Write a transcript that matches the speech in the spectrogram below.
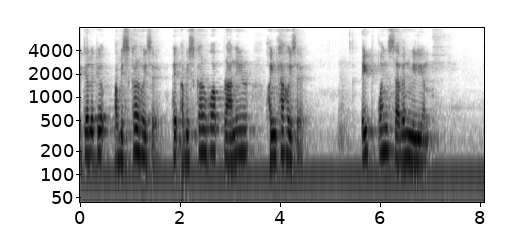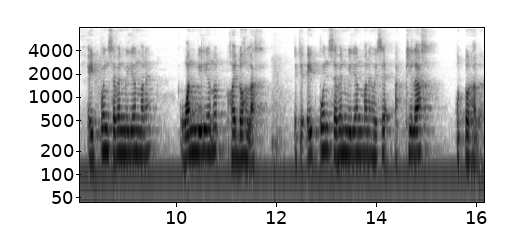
এতিয়ালৈকে আৱিষ্কাৰ হৈছে সেই আৱিষ্কাৰ হোৱা প্ৰাণীৰ সংখ্যা হৈছে এইট পইণ্ট ছেভেন মিলিয়ন এইট পইণ্ট ছেভেন মিলিয়ন মানে ওৱান মিলিয়নত হয় দহ লাখ। এতিয়া এইট পইণ্ট ছেভেন মিলিয়ন মানে হৈছে আশী লাখ সত্তৰ হাজাৰ।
